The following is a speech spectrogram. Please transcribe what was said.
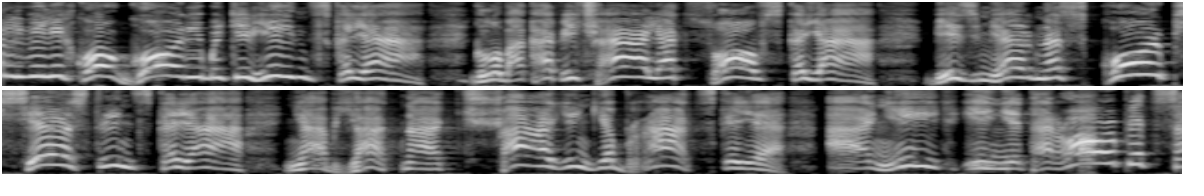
Коль велико горе материнская, Глубока печаль отцовская, Безмерно скорбь сестринская, Необъятно отчаяние братское, Они и не торопятся,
